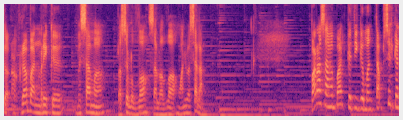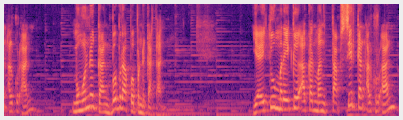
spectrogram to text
keakraban mereka bersama Rasulullah sallallahu alaihi wasallam. Para sahabat ketika mentafsirkan Al-Quran menggunakan beberapa pendekatan iaitu mereka akan mentafsirkan Al-Quran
